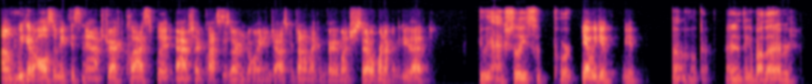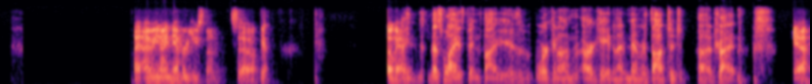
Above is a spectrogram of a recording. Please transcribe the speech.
Um, We could also make this an abstract class, but abstract classes are annoying in JavaScript. I don't like them very much, so we're not going to do that. Do we actually support? Yeah, we do. We do. Oh, okay. I didn't think about that ever. I, I mean, I never use them, so. Yeah. Okay. I that's why it's been five years of working on arcade, and I've never thought to uh, try it. Yeah.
